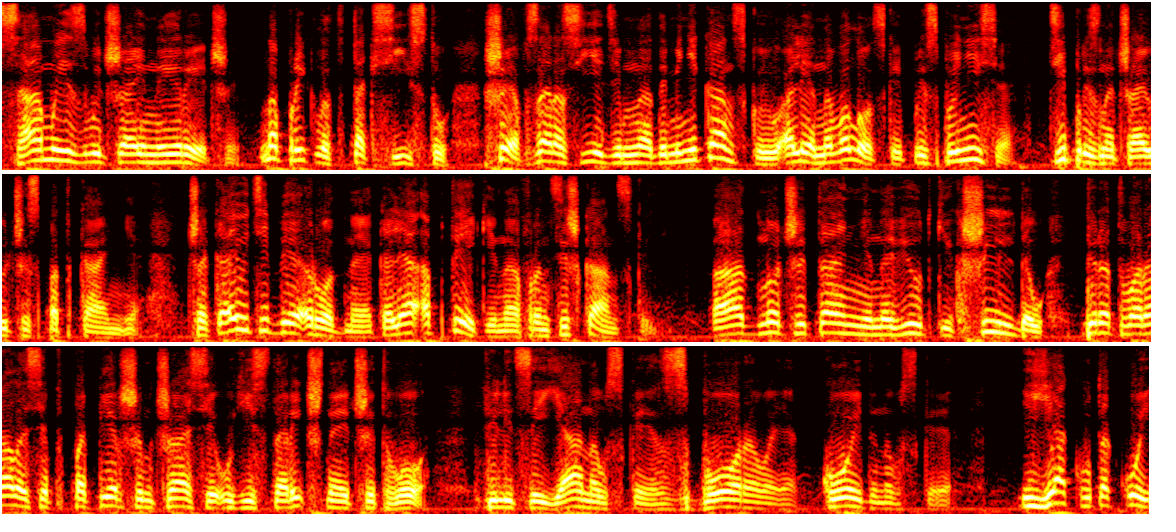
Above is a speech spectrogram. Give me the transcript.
самыя звычайныя рэчы. Напрыклад, таксісту. Шэф, зараз едзем на дамініканскую, але на валодскай прыспыніся, ці прызначаючы спатканне. Чакаю цябе, родная, каля аптэкі на францішканскай а адно чытанне навюткіх шыльдаў ператваралася б па першым часе ў гістарычнае чытво феліцыянаўскае зборавая койданаўская і як у такой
